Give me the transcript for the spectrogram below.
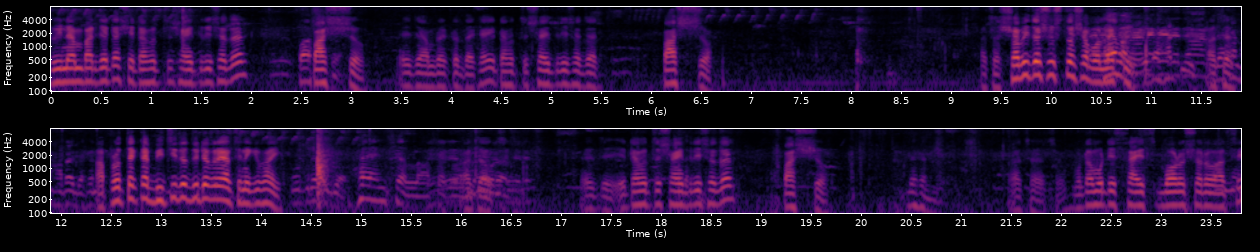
দুই নাম্বার যেটা সেটা হচ্ছে সাঁত্রিশ হাজার পাঁচশো। পাঁচশো। এই যে আমরা একটা দেখাই এটা হচ্ছে সাঁত্রিশ হাজার পাঁচশো। আচ্ছা সবই তো সুস্থ সবল হ্যাঁ নাকি আচ্ছা। আর প্রত্যেকটা বিচি তো দুটো করে আছে নাকি ভাই। হ্যাঁ। আচ্ছা আচ্ছা এই যে এটা হচ্ছে সাঁত্রিশ হাজার পাঁচশো আচ্ছা আচ্ছা মোটামুটি সাইজ বড় সড়ো আছে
